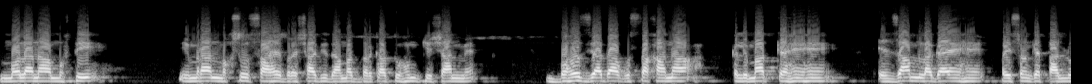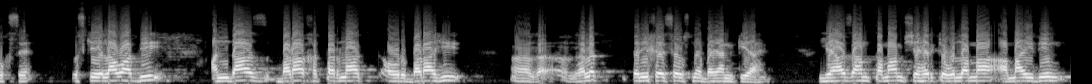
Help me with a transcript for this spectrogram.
مولانا مفتی عمران مخصوص صاحب رشادی دامت برکاتہم کی شان میں بہت زیادہ گستخانہ کلمات کہے ہیں، الزام لگائے ہیں پیسوں کے تعلق سے۔ اس کے علاوہ بھی انداز بڑا خطرناک اور بڑا ہی غلط طریقے سے اس نے بیان کیا ہے۔ لہٰذا ہم تمام شہر کے علماء، عمائدین،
